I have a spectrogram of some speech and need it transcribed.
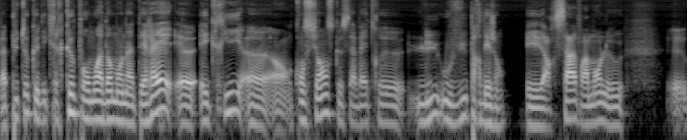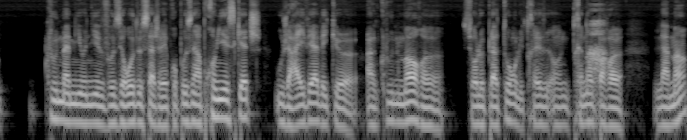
bah, plutôt que d'écrire que pour moi dans mon intérêt, euh, écrit euh, en conscience que ça va être euh, lu ou vu par des gens. Et alors ça, vraiment, le euh, clown m'a mis au niveau zéro de ça. J'avais proposé un premier sketch où j'arrivais avec euh, un clown mort euh, sur le plateau en lui, trai- en lui traînant par euh, la main.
